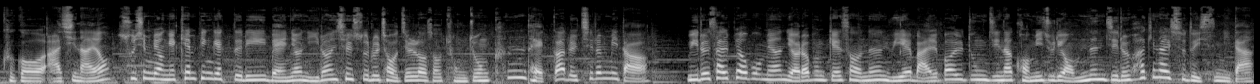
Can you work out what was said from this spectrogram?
그거 아시나요? 수십 명의 캠핑객들이 매년 이런 실수를 저질러서 종종 큰 대가를 치릅니다. 위를 살펴보면 여러분께서는 위에 말벌둥지나 거미줄이 없는지를 확인할 수도 있습니다.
